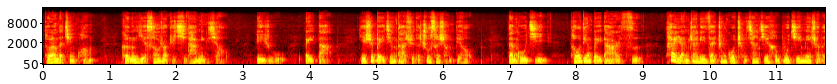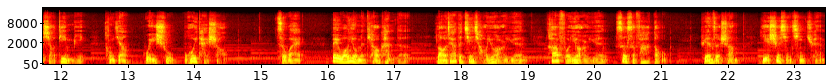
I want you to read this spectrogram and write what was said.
同样的情况可能也骚扰着其他名校，比如北大也是北京大学的注册商标，但估计头顶“北大”二字泰然站立在中国城乡结合部街面上的小店面，同样为数不会太少。此外，被网友们调侃的老家的剑桥幼儿园、哈佛幼儿园瑟瑟发抖，原则上也涉嫌侵权。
